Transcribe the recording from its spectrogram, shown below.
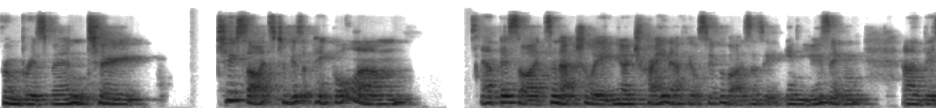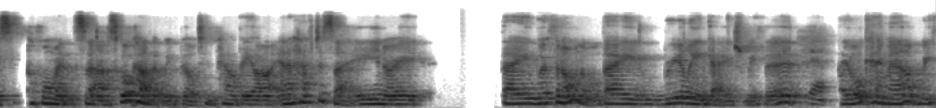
from Brisbane to two sites to visit people um, at their sites and actually you know train our field supervisors in, in using uh, this performance uh, scorecard that we built in Power BI. And I have to say, you know, they were phenomenal. They really engaged with it. Yeah. They all came out with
